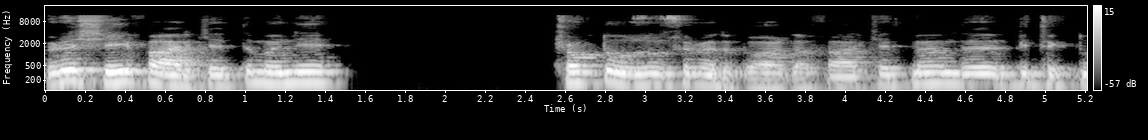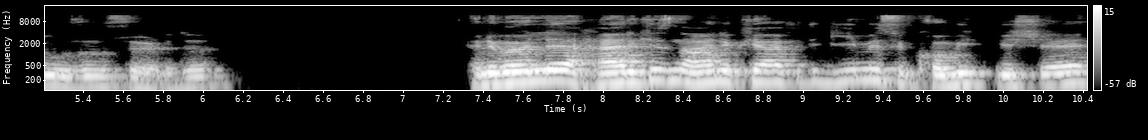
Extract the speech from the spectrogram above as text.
Böyle şeyi fark ettim hani çok da uzun sürmedi bu arada fark etmem de bir tık da uzun sürdü. Hani böyle herkesin aynı kıyafeti giymesi komik bir şey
